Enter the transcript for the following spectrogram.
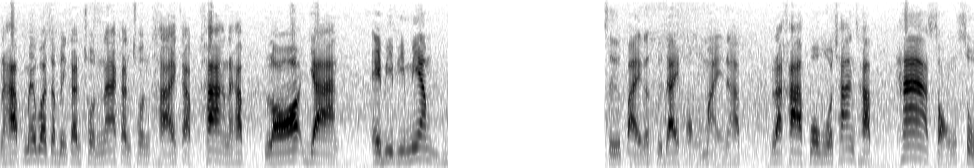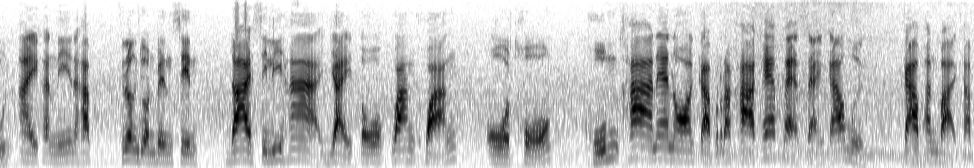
นะครับ ไม่ว่าจะเป็นการชนหน้ากันชนท้ายกับข้างนะครับ ล้อยาง AB Premium ซื้อไปก็คือได้ของใหม่นะครับ ราคาโปรโมชั่นครับ 520i คันนี้นะครับ เครื่องยนต์เบนซิน ได้ซีรีส์ 5 ใหญ่โตกว้างขวาง โอโถง คุ้มค่าแน่นอนกับราคาแค่ 899,000 บาทครับ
